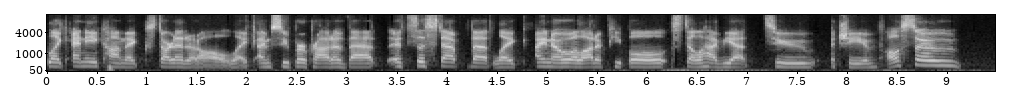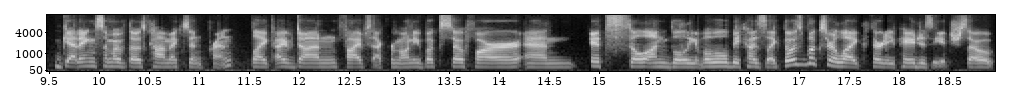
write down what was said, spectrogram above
like any comic started at all. Like, I'm super proud of that. It's a step that, like, I know a lot of people still have yet to achieve. Also, getting some of those comics in print. Like I've done five Sacrimony books so far, and it's still unbelievable because like those books are like 30 pages each. So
